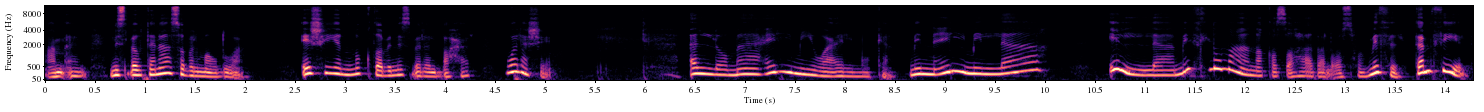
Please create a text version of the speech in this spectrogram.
عم نسبة وتناسب الموضوع. إيش هي النقطة بالنسبة للبحر؟ ولا شيء. قال له ما علمي وعلمك. من علم الله إلا مثل ما نقص هذا العصفور مثل تمثيل.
